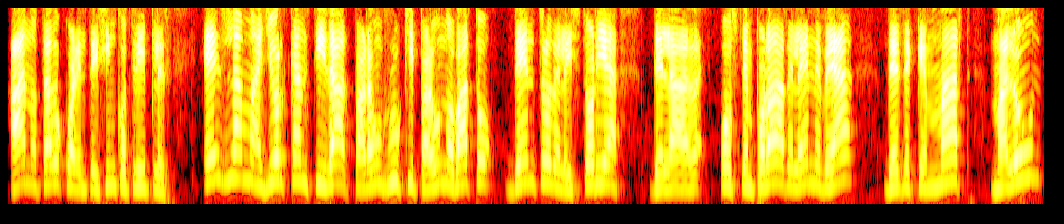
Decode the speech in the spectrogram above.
ha anotado 45 triples. Es la mayor cantidad para un rookie, para un novato, dentro de la historia de la postemporada de la NBA, desde que Matt Malone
